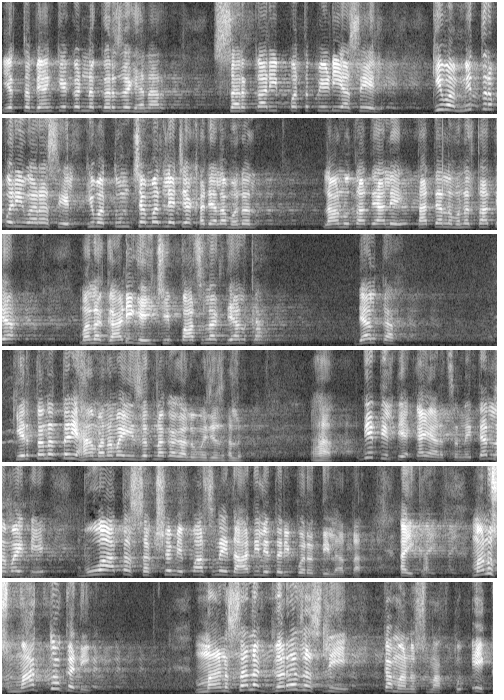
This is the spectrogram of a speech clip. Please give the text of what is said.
एक तर बँकेकडनं कर्ज घेणार सरकारी पतपेढी असेल किंवा मित्र परिवार असेल किंवा तुमच्या मधल्याच्या एखाद्याला म्हणल लहानू तात्या आले. तात्याला म्हणल तात्या मला गाडी घ्यायची पाच लाख द्याल का? द्याल का? कीर्तनात तरी हा म्हणा माझी इज्जत नका घालू म्हणजे झालं. हा देतील ते काही अडचण नाही. त्यांना माहिती आहे, बुवा आता सक्षम आहे पाच नाही दहा दिले तरी परत दिला आता. ऐका माणूस मागतो कधी? माणसाला गरज असली का माणूस मागतो? एक.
